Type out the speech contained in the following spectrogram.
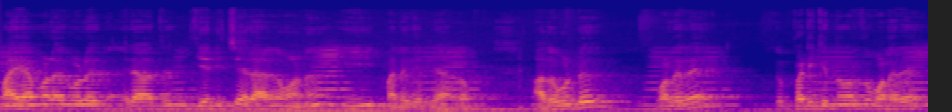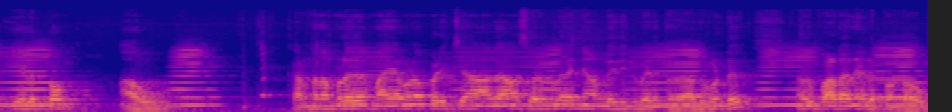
മയമളകുള്ള രാഗത്തിൽ ജനിച്ച രാഗമാണ് ഈ മലകരി രാഗം. അതുകൊണ്ട് വളരെ പഠിക്കുന്നവർക്ക് വളരെ എളുപ്പം ആവും. കാരണം നമ്മൾ മയമളം പഠിച്ച അത് ആ സ്വരങ്ങൾ തന്നെയാണല്ലോ ഇതിൽ വരുന്നത്. അതുകൊണ്ട് നമുക്ക് പാടാൻ എളുപ്പമുണ്ടാവും.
